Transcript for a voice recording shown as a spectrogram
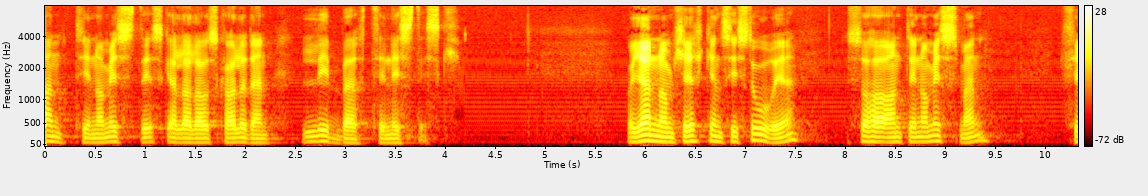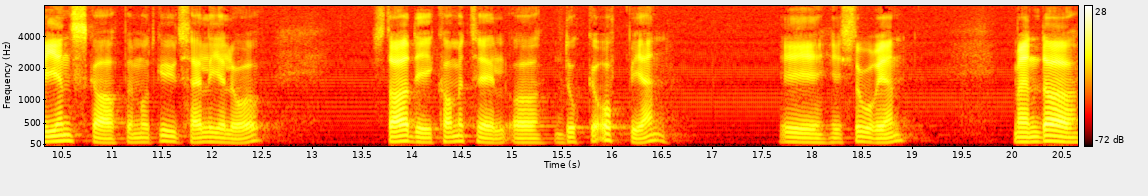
antinomistisk, eller la oss kalle den libertinistisk. Og Gjennom Kirkens historie så har antinomismen, fiendskapet mot Guds hellige lov, stadig kommet til å dukke opp igjen i historien, men da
